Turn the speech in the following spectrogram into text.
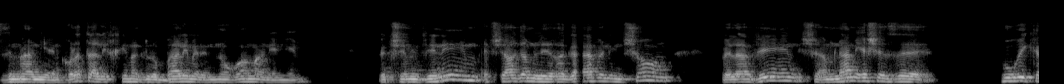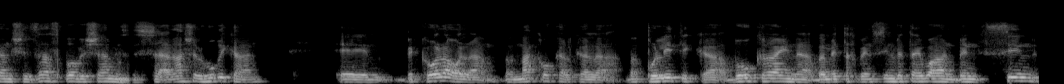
זה מעניין, כל התהליכים הגלובליים האלה נורא מעניינים, וכשמבינים אפשר גם להירגע ולנשום ולהבין שאמנם יש איזה הוריקן שזז פה ושם, איזו סערה של הוריקן, אמ, בכל העולם, במקרו-כלכלה, בפוליטיקה, באוקראינה, במתח בין סין וטיוואן, בין סין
